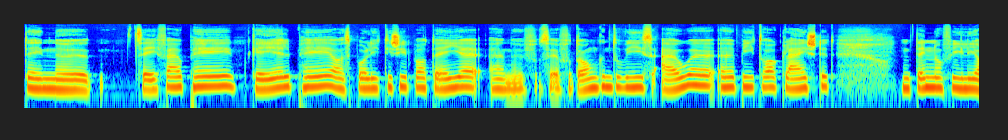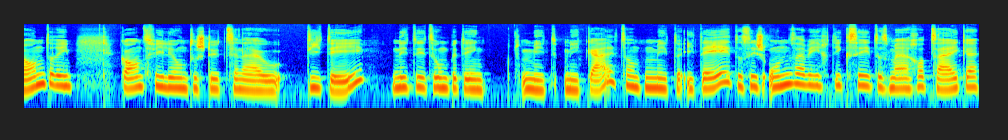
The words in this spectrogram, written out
Dann äh, CVP, GLP als politische Parteien haben sehr verdankenderweise auch einen Beitrag geleistet. Und dann noch viele andere. Ganz viele unterstützen auch die Idee, nicht jetzt unbedingt mit, mit Geld, sondern mit der Idee. Das ist uns auch wichtig, dass man zeigen kann,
